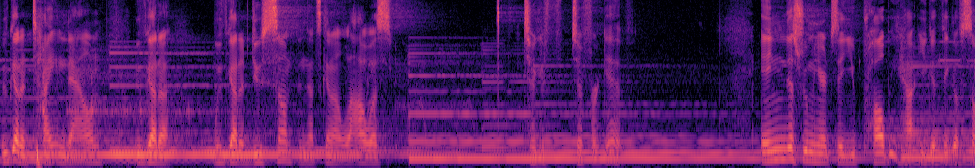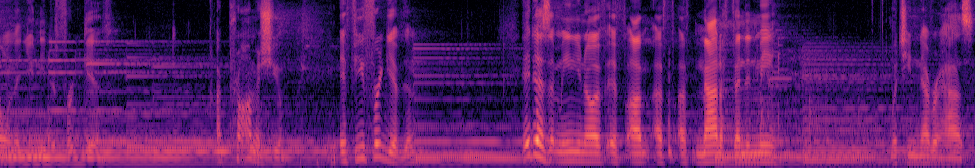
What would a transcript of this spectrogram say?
we've got to tighten down. We've got to we've got to do something that's going to allow us to to forgive. In this room here today, you probably have you can think of someone that you need to forgive. I promise you, if you forgive them, it doesn't mean you know if if, um, if, if Matt offended me, which he never has,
